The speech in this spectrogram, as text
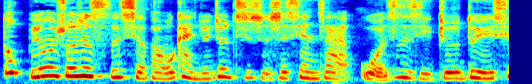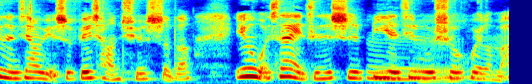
都不用说是私企了吧？我感觉就即使是现在，我自己就是对于性的教育也是非常缺失的。因为我现在已经是毕业进入社会了嘛，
